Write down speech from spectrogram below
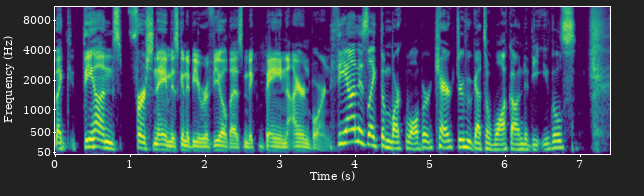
like Theon's first name is going to be revealed as McBain Ironborn. Theon is like the Mark Wahlberg character who got to walk onto the Eagles.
